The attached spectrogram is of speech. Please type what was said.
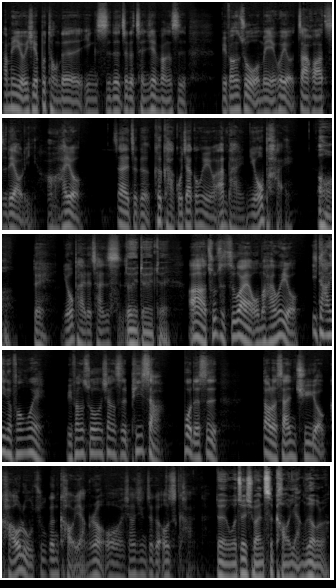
他们有一些不同的饮食的这个呈现方式。比方说，我们也会有炸花枝料理，哦，还有在这个科卡国家公园有安排牛排。哦，对，牛排的餐食，对对对。啊。除此之外啊，我们还会有意大利的风味，比方说像是披萨，或者是。到了山区有烤乳猪跟烤羊肉，我、哦、相信这个奥斯卡，对我最喜欢吃烤羊肉了，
